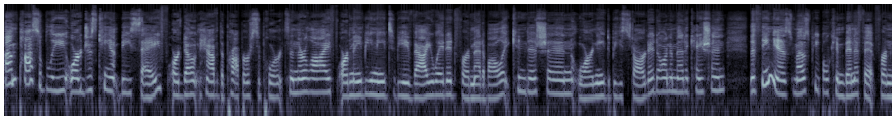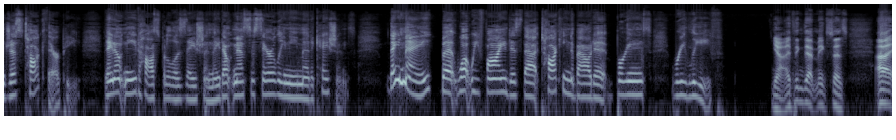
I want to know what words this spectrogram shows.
Um, possibly, or just can't be safe, or don't have the proper supports in their life, or maybe need to be evaluated for a metabolic condition, or need to be started on a medication. The thing is, most people can benefit from just talk therapy. They don't need hospitalization. They don't necessarily need medications. They may, but what we find is that talking about it brings relief. Yeah, I think that makes sense. Uh,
